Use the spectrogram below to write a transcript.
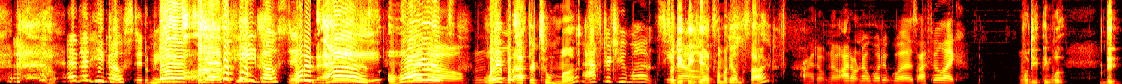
and then he ghosted me. No! Yes, he ghosted me. What an me. ass! What? I know. Wait, Mhm. but after two months? after two months. so do you think he had somebody on the side? I don't know. I don't know what it was. I feel like What do you think was? Did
